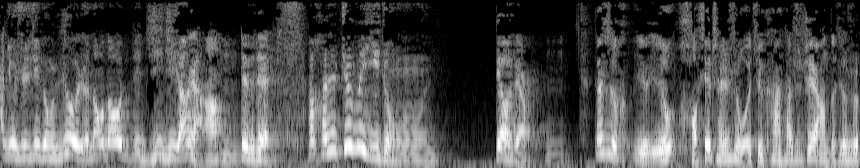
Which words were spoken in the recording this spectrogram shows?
啦，就是这种热热闹闹、急急嚷嚷，对不对？啊，好像这么一种调调。嗯，但是有有好些城市我去看，它是这样的，就是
